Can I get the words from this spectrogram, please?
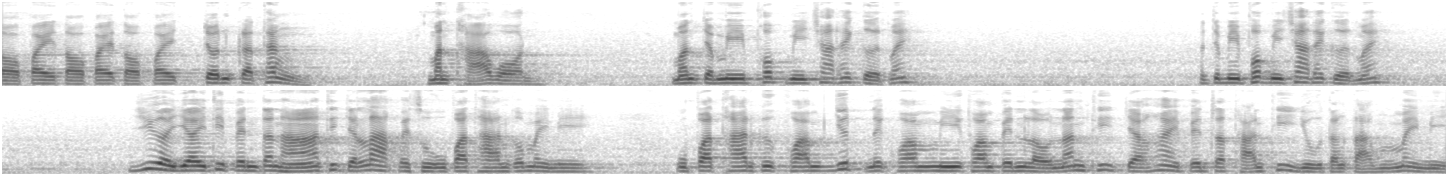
ต่อไปต่อไปต่อไป จนกระทั่งมันถาวร มันจะมีพบมีชาติให้เกิดไหม มันจะมีพบมีชาติให้เกิดไหม เยื่อใยที่เป็นตัณหาที่จะลากไปสู่อุปาทานก็ไม่มี อุปทานคือความยึดในความมีความเป็นเหล่านั้นที่จะให้เป็นสถานที่อยู่ต่าง ๆ มันไม่มี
